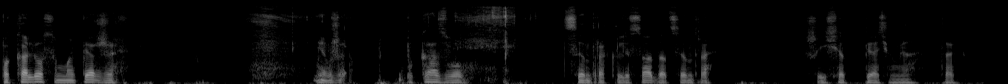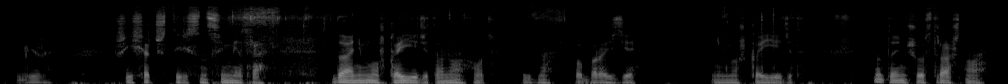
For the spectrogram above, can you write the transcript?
По колесам, опять же, я уже показывал центра колеса до центра 65 у меня. Так, ближе. 64 сантиметра. Да, немножко едет оно. Вот, видно, по борозде. Немножко едет. Ну, это ничего страшного.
